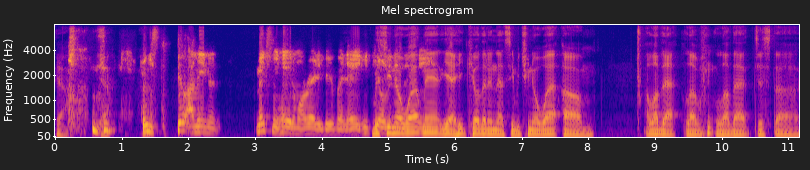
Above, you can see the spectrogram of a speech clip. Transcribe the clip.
Yeah. Yeah. He's still. I mean, makes me hate him already, dude. But hey, he. But you know what, man? Yeah, he killed it in that scene. But you know what? Um, I love that. Love, love that. Just uh,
